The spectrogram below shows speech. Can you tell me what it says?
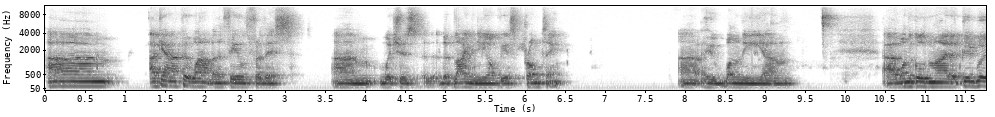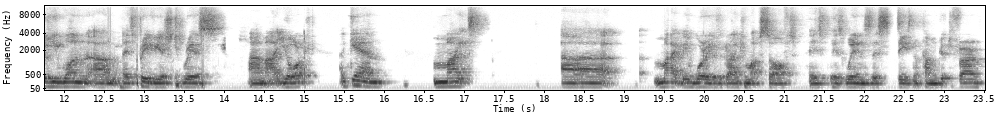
Um, again, I put one up in the field for this, um, which is the blindingly obvious prompting, uh, who won the um, uh, won the Golden Mile at Goodwood. He won um, his previous race um, at York. Again, might uh, might be worried if the ground came up soft. His his wins this season have come good to firm.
